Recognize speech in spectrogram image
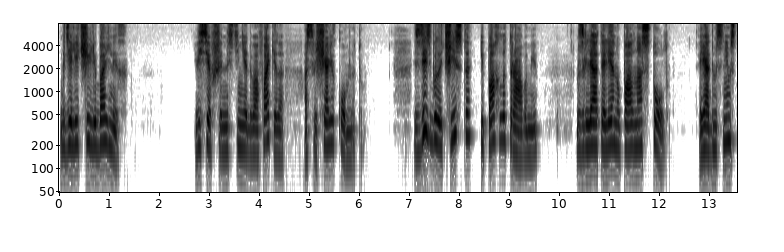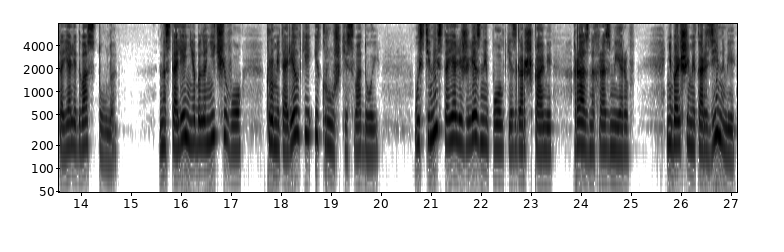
где лечили больных. Висевшие на стене два факела освещали комнату. Здесь было чисто и пахло травами. Взгляд Элен упал на стол. Рядом с ним стояли два стула. На столе не было ничего, кроме тарелки и кружки с водой. У стены стояли железные полки с горшками разных размеров, небольшими корзинами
